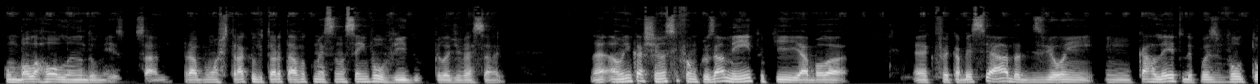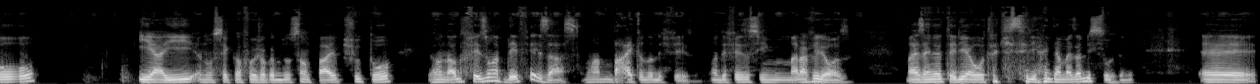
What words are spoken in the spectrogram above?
com bola rolando mesmo, sabe? Para mostrar que o Vitória estava começando a ser envolvido pelo adversário. Né? A única chance foi um cruzamento que a bola é, que foi cabeceada, desviou em, em Carleto, depois voltou, e aí, eu não sei qual foi o jogador do Sampaio que chutou, o Ronaldo fez uma defesaça, uma baita da defesa, uma defesa assim maravilhosa, mas ainda teria outra que seria ainda mais absurda, né? É,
